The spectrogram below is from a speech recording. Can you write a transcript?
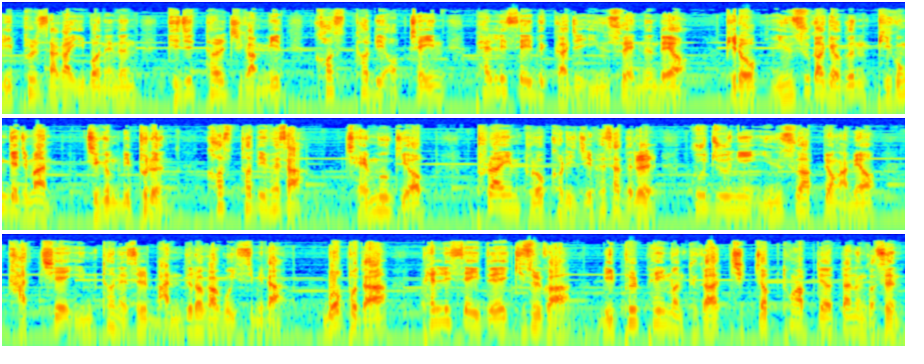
리플사가 이번에는 디지털 지갑 및 커스터디 업체인 펠리세이드까지 인수했는데요. 비록 인수 가격은 비공개지만 지금 리플은 커스터디 회사, 재무기업, 프라임 브로커리지 회사들을 꾸준히 인수합병하며 가치의 인터넷을 만들어가고 있습니다. 무엇보다 펠리세이드의 기술과 리플 페이먼트가 직접 통합되었다는 것은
